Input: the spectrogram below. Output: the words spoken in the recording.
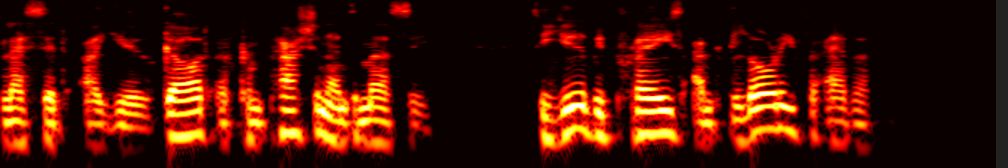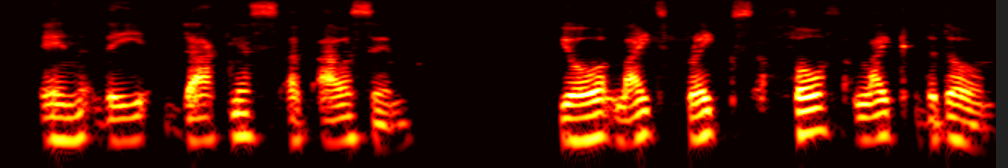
Blessed are you, God of compassion and mercy. To you be praise and glory forever. In the darkness of our sin, your light breaks forth like the dawn,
